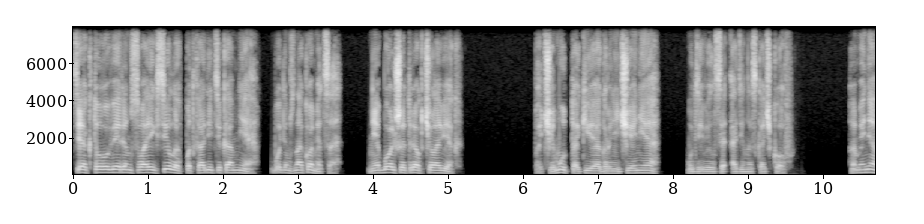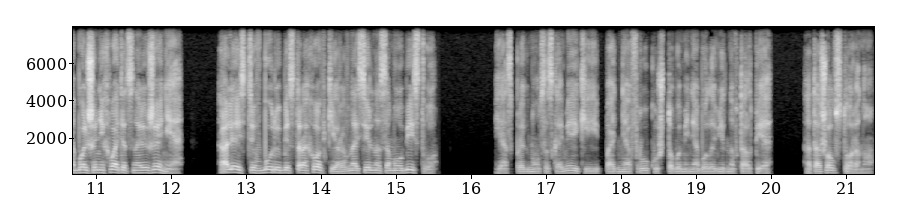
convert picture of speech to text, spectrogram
Те, кто уверен в своих силах, подходите ко мне, будем знакомиться. Не больше трех человек. Почему такие ограничения? удивился один из качков. У меня больше не хватит снаряжения, а лезть в бурю без страховки равносильно самоубийству. Я спрыгнул со скамейки и, подняв руку, чтобы меня было видно в толпе, отошел в сторону.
